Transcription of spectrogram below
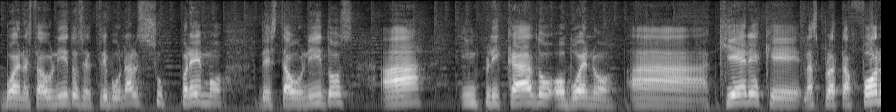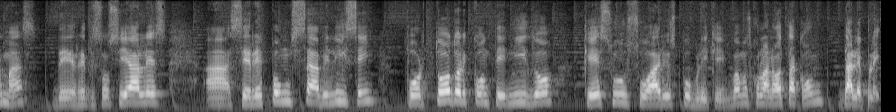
bueno, Estados Unidos, el Tribunal Supremo de Estados Unidos ha implicado o bueno, quiere que las plataformas de redes sociales se responsabilicen por todo el contenido que sus usuarios publiquen. Vamos con la nota con Dale Play.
